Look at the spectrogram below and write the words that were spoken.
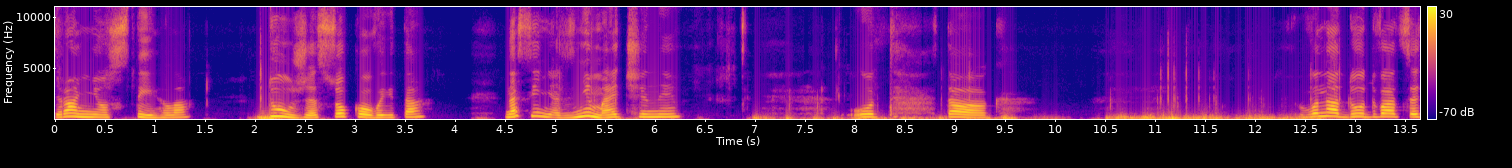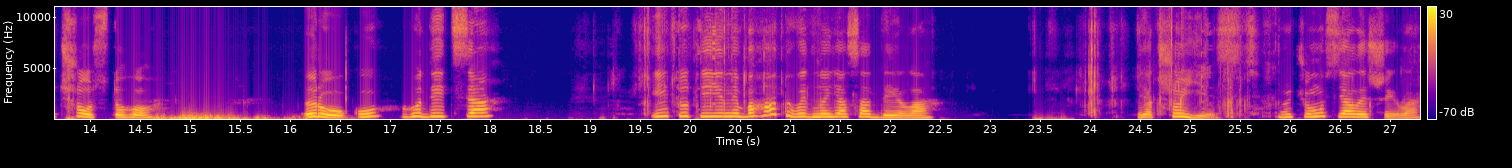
ранньо стигла, дуже соковита, насіння з Німеччини. От так. Вона до 26-го року годиться. І тут її небагато, видно, я садила. Якщо є. Ну, чомусь я лишила.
